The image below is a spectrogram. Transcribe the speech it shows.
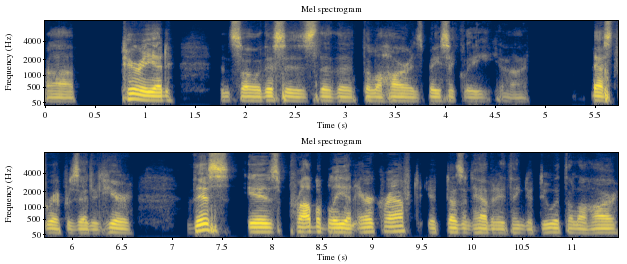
uh, period, and so this is the the, the lahar is basically uh, best represented here. This is probably an aircraft. It doesn't have anything to do with the lahar.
